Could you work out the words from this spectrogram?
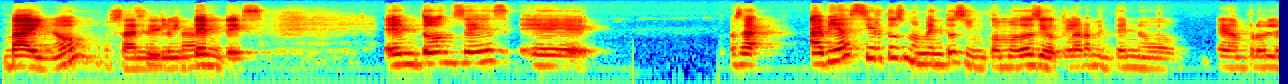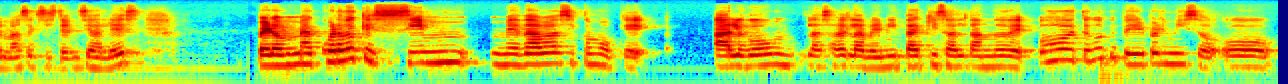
bye, ¿no? O sea, ni lo intentes. Entonces, eh, o sea, había ciertos momentos incómodos, digo, claramente no, eran problemas existenciales, pero me acuerdo que sí me daba así como que algo, la sabes, la venita aquí saltando de, oh, tengo que pedir permiso, o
